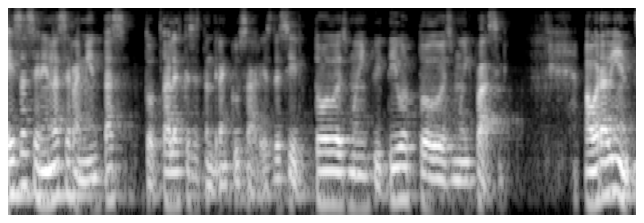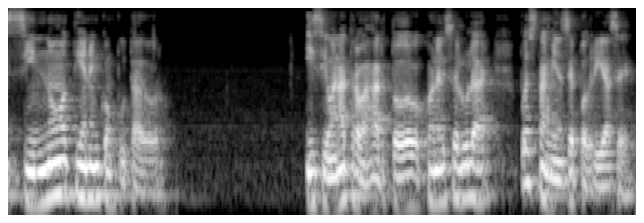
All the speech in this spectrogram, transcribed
Esas serían las herramientas totales que se tendrían que usar, es decir, todo es muy intuitivo, todo es muy fácil. Ahora bien, si no tienen computador y si van a trabajar todo con el celular, pues también se podría hacer.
